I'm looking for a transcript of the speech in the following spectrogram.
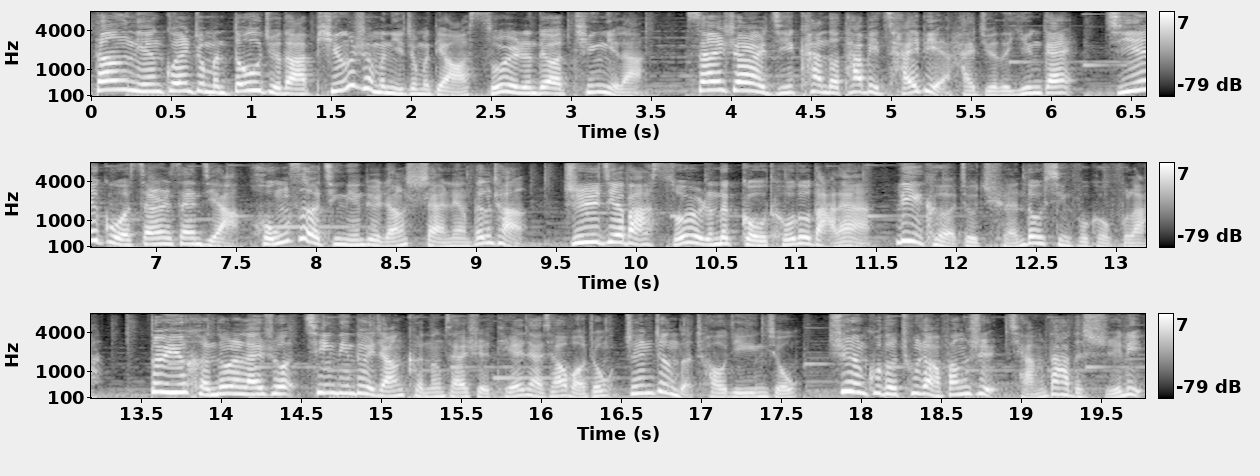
当年观众们都觉得，凭什么你这么屌，所有人都要听你的？三十二集看到他被踩扁，还觉得应该。结果三十三集啊，红色蜻蜓队长闪亮登场，直接把所有人的狗头都打烂，立刻就全都心服口服了。对于很多人来说，蜻蜓队长可能才是铁甲小宝中真正的超级英雄。炫酷的出场方式，强大的实力，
